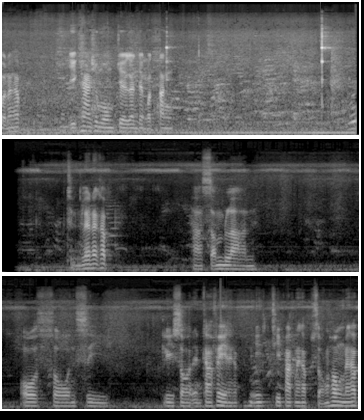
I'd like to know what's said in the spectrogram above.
ก่อนนะครับ อีก 5 ชั่วโมงเจอกันจังหวัดตัง ถึงแล้วนะครับ หาดสำราญโอโซนซีรีสอร์ทแอนด์คาเฟ่นะครับ นี่ที่พักนะครับสองห้องนะครับ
